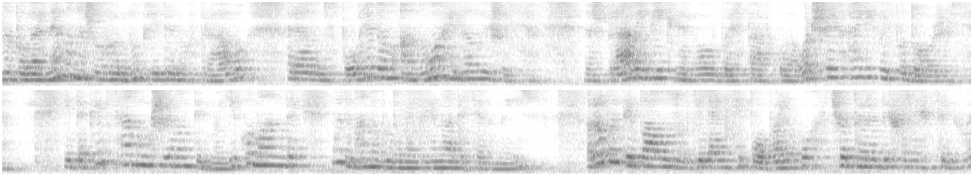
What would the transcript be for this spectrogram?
Ми повернемо нашу грудну клітину вправо разом з поглядом, а ноги залишаться. Наш правий бік, немов би став коротший, а лівий подовжився. І таким самим чином, під мої команди, ми з вами будемо згинатися вниз, робити паузу в ділянці попереку, 4 дихальних цикли,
